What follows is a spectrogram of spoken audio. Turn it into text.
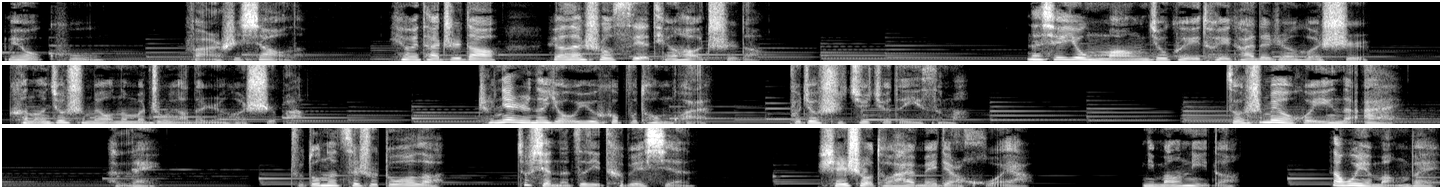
没有哭，反而是笑了，因为她知道原来寿司也挺好吃的。那些用忙就可以推开的人和事。可能就是没有那么重要的人和事吧。成年人的犹豫和不痛快，不就是拒绝的意思吗？总是没有回应的爱，很累。主动的次数多了，就显得自己特别闲。谁手头还没点活呀？你忙你的，那我也忙呗。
